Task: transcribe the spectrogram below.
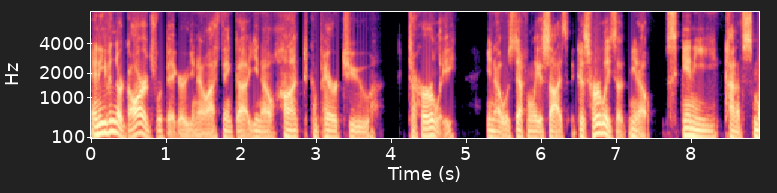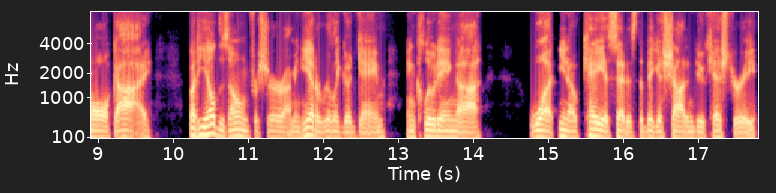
and even their guards were bigger. You know, I think, uh, you know, Hunt compared to, to Hurley, you know, was definitely a size because Hurley's a, you know, skinny kind of small guy, but he held his own for sure. I mean, he had a really good game, including, uh, what, you know, K has said is the biggest shot in Duke history.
